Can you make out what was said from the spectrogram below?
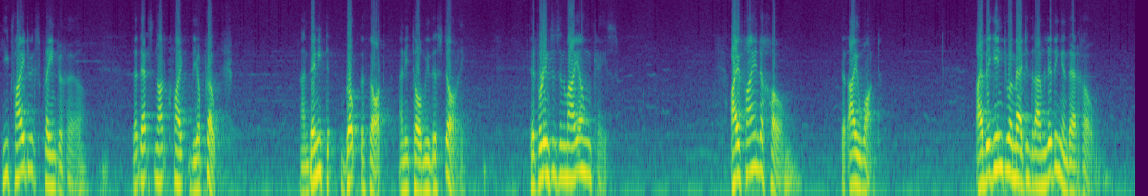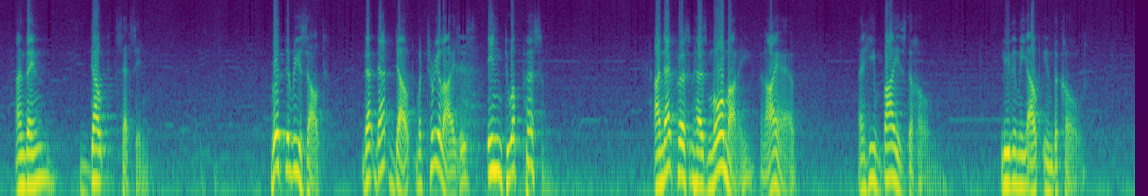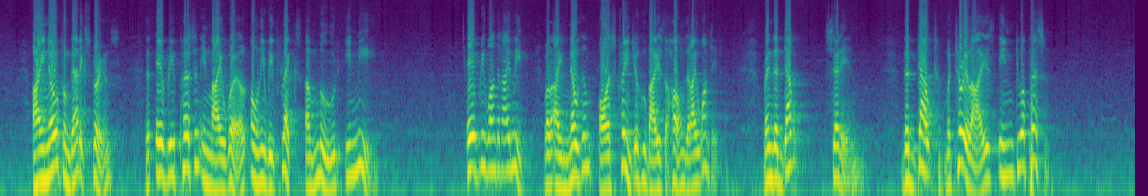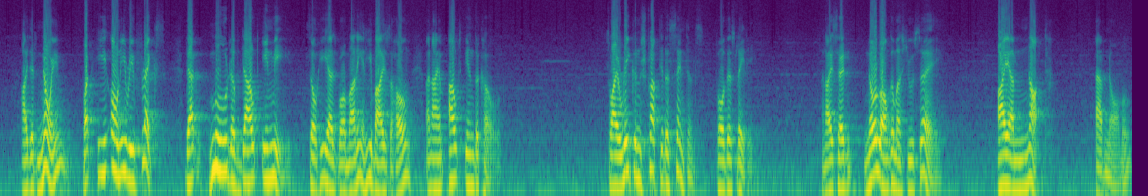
He tried to explain to her that that's not quite the approach. And then he broke the thought and he told me this story. Said, for instance, in my own case, I find a home that I want. I begin to imagine that I'm living in that home. And then doubt sets in. With the result that that doubt materializes into a person. And that person has more money than I have, and he buys the home, leaving me out in the cold. I know from that experience that every person in my world only reflects a mood in me. Everyone that I meet, whether I know them or a stranger who buys the home that I wanted. When the doubt set in, the doubt materialized into a person. I didn't know him, but he only reflects that mood of doubt in me. So he has more money and he buys the home, and I am out in the cold. So I reconstructed a sentence for this lady. And I said, No longer must you say, I am not abnormal.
